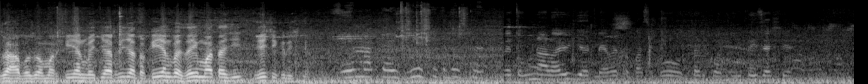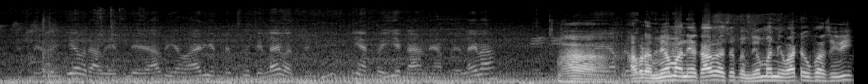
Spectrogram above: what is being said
જો આ બધું અમારે કિયાનભાઈ તૈયાર થઈ જાય તો કિયાનભાઈ જય માતાજી જય શ્રી કૃષ્ણ. હવે તો ઉનાળો આવી ગયો એટલે હવે તો પાછું બહુ તડકો થઈ જશે. એટલે હવે કેવર આવે? એટલે આવી હવે આર્યનને જો કે લાવ્યા જ નથી. પિયાનભાઈ એક આને આપણે લાવ્યા. હા. આપણા મહેમાન એક આવે છે પણ મહેમાનની વાટે ઊભા છે એવી.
